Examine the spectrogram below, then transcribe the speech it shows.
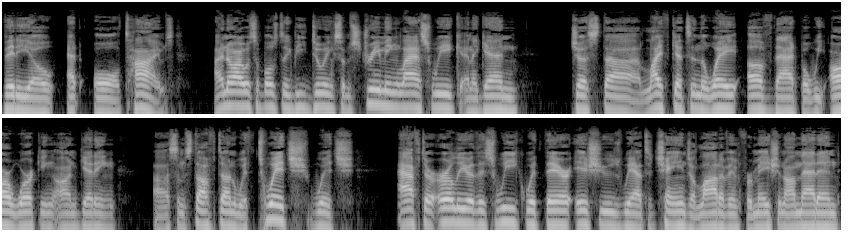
video at all times. I know I was supposed to be doing some streaming last week, and again, just uh, life gets in the way of that. But we are working on getting uh, some stuff done with Twitch, which after earlier this week with their issues, we had to change a lot of information on that end.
